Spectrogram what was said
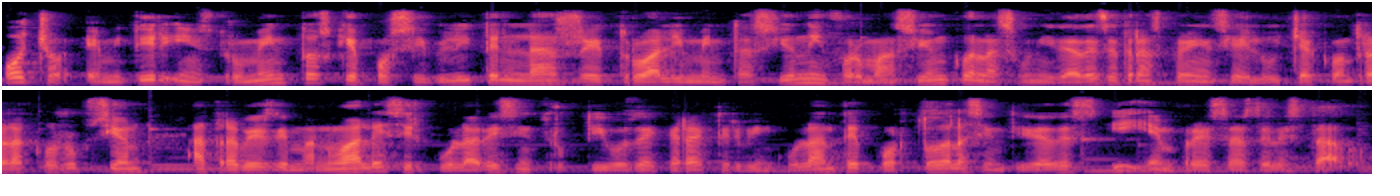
8. Emitir instrumentos que posibiliten la retroalimentación de información con las unidades de transparencia y lucha contra la corrupción a través de manuales, circulares instructivos de carácter vinculante por todas las entidades y empresas del Estado.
